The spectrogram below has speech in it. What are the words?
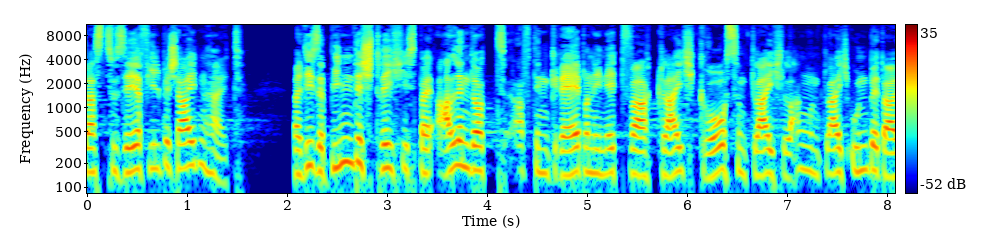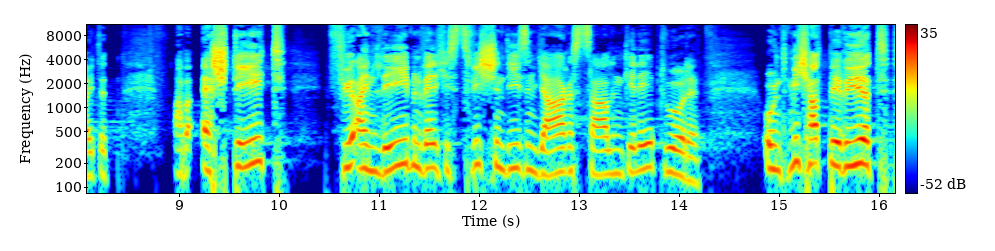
das zu sehr viel Bescheidenheit. Weil dieser Bindestrich ist bei allen dort auf den Gräbern in etwa gleich groß und gleich lang und gleich unbedeutend. Aber er steht für ein Leben, welches zwischen diesen Jahreszahlen gelebt wurde. Und mich hat berührt,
